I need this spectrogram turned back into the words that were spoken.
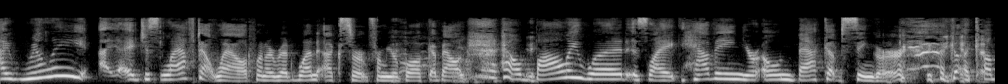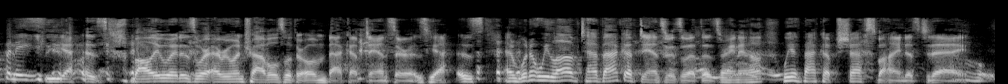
I really, I, I, just laughed out loud when I read one excerpt from your book about okay. how Bollywood is like having your own backup singer yes. accompany you. Yes. Bollywood is where everyone travels with their own backup dancers. Yes. And wouldn't we love to have backup dancers with oh, us right oh, yes. now? We have backup chefs behind us today. Oh,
